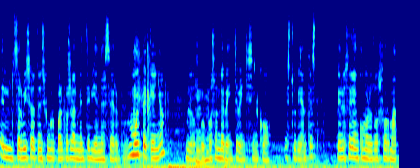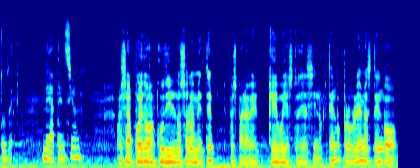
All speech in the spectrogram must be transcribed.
El servicio de atención grupal pues realmente viene a ser muy pequeño. Los grupos son de 20, 25 estudiantes, pero serían como los dos formatos de, de atención. O sea, puedo acudir no solamente pues para ver qué voy a estudiar, sino que tengo problemas, tengo,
